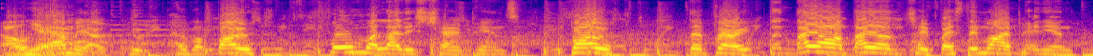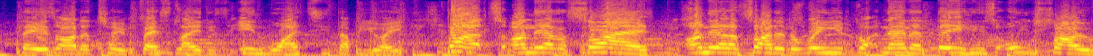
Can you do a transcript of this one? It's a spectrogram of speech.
Oh, yeah. Cameo, who, who are both former ladies champions, both the very they are they are the two best in my opinion. These are the two best ladies in YTWE. But on the other side, on the other side of the ring, you've got Nanna D, who's also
